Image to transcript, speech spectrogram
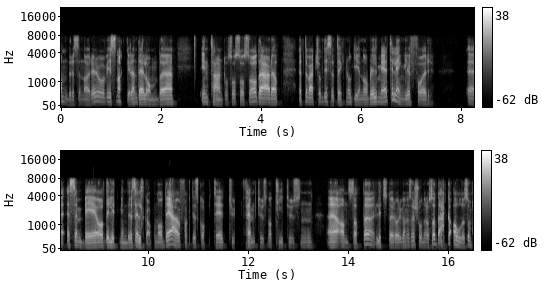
andre scenarioer, og vi snakker en del om det internt hos oss også. det er det at etter hvert som disse teknologiene nå blir mer tilgjengelige for eh, SMB og de litt mindre selskapene, og det er jo faktisk opp til 5000 og 10 000 eh, ansatte, litt større organisasjoner også. Det er ikke alle som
